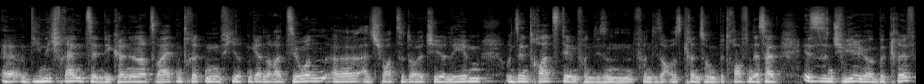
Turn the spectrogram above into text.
äh, die nicht fremd sind, die können in der zweiten, dritten, vierten Generation äh, als schwarze Deutsche hier leben und sind trotzdem von, diesen, von dieser Ausgrenzung betroffen. Deshalb ist es ein schwieriger Begriff.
